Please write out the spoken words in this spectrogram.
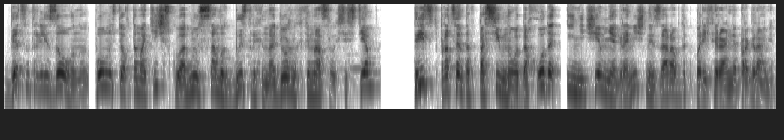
децентрализованную, полностью автоматическую, одну из самых быстрых и надежных финансовых систем, 30% пассивного дохода и ничем не ограниченный заработок по реферальной программе.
